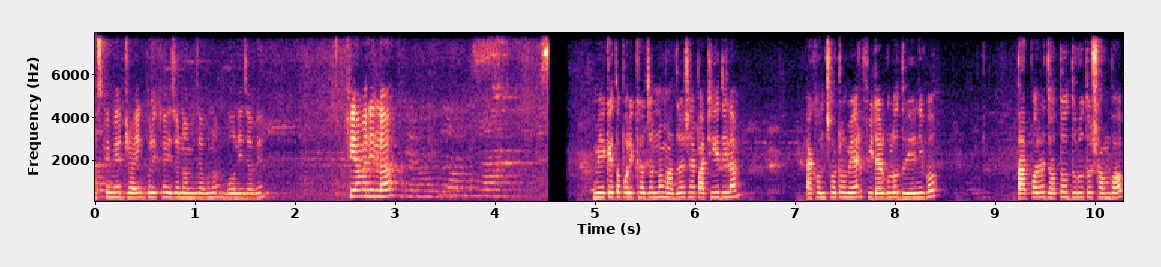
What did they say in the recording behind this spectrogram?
আজকে মেয়ের ড্রয়িং পরীক্ষা এই জন্য আমি যাব না বোনই যাবে। ফিয়ামানিল্লা মেয়েকে তো পরীক্ষার জন্য মাদ্রাসায় পাঠিয়ে দিলাম। এখন ছোট মেয়ের ফিডারগুলো ধুয়ে নিব। তারপরে যত দ্রুত সম্ভব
